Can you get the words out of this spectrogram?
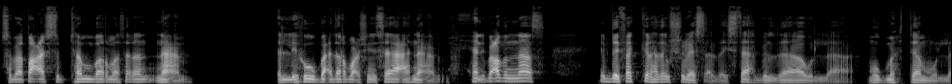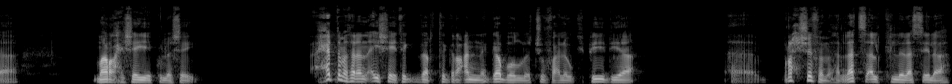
17 سبتمبر مثلا؟ نعم. اللي هو بعد 24 ساعة؟ نعم. يعني بعض الناس يبدأ يفكر هذا وش اللي يسأل ذا يستهبل ذا ولا مو بمهتم ولا ما راح يشيك ولا شيء. حتى مثلا أي شيء تقدر تقرأ عنه قبل تشوفه على ويكيبيديا روح شوفه مثلا لا تسأل كل الأسئلة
